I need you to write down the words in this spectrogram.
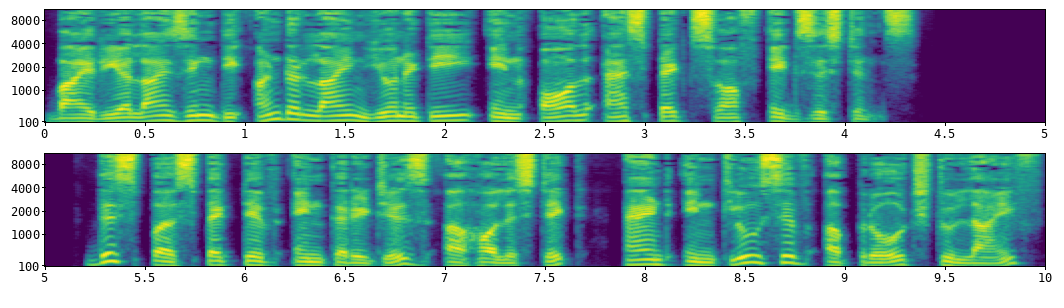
by realizing the underlying unity in all aspects of existence. This perspective encourages a holistic and inclusive approach to life,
